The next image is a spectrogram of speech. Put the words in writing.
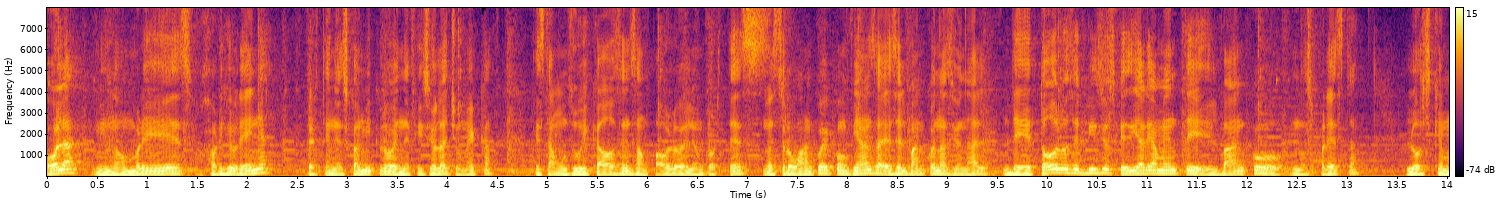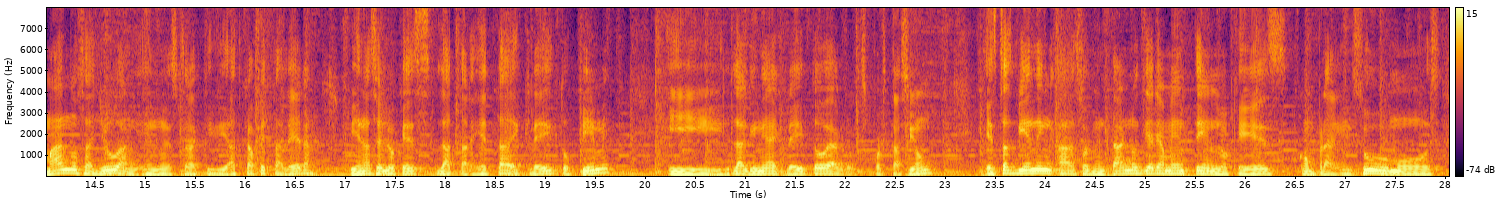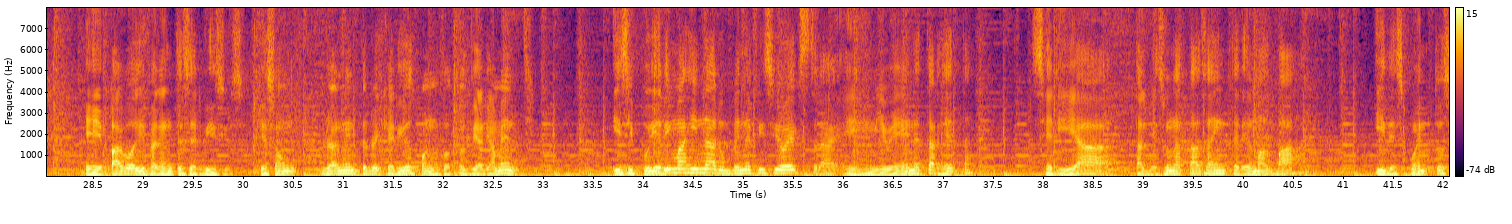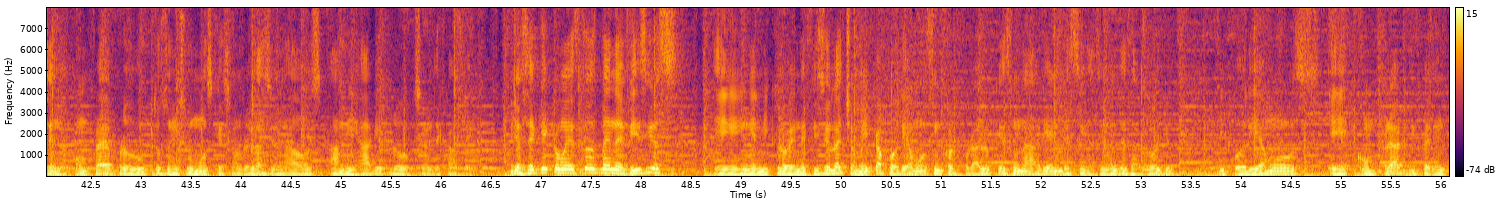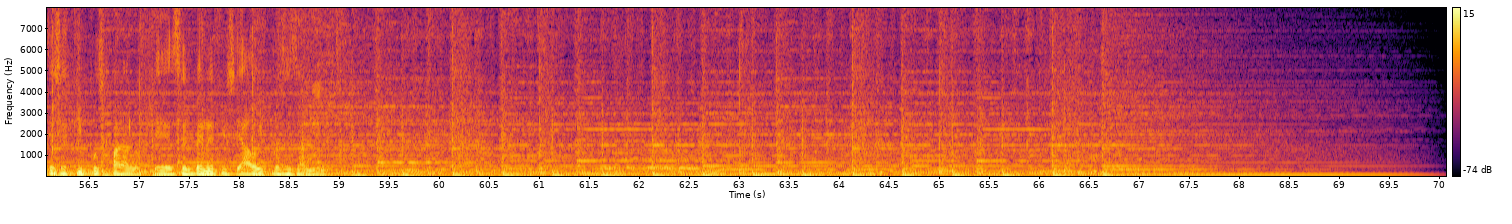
Hola, mi nombre es Jorge Ureña, pertenezco al microbeneficio La Chumeca. Estamos ubicados en San Pablo de León Cortés. Nuestro banco de confianza es el Banco Nacional. De todos los servicios que diariamente el banco nos presta, los que más nos ayudan en nuestra actividad cafetalera viene a ser lo que es la tarjeta de crédito PYME y la línea de crédito de agroexportación. Estas vienen a solventarnos diariamente en lo que es compra de insumos, eh, pago diferentes servicios que son realmente requeridos por nosotros diariamente. Y si pudiera imaginar un beneficio extra en mi BN tarjeta, sería tal vez una tasa de interés más baja y descuentos en la compra de productos o insumos que son relacionados a mi área de producción de café. Yo sé que con estos beneficios, en el microbeneficio de la Chomeca podríamos incorporar lo que es una área de investigación y desarrollo y podríamos eh, comprar diferentes equipos para lo que es el beneficiado y procesamiento.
